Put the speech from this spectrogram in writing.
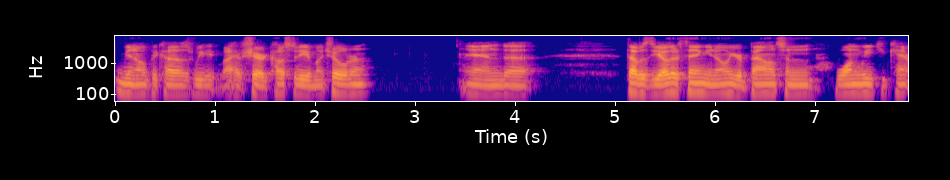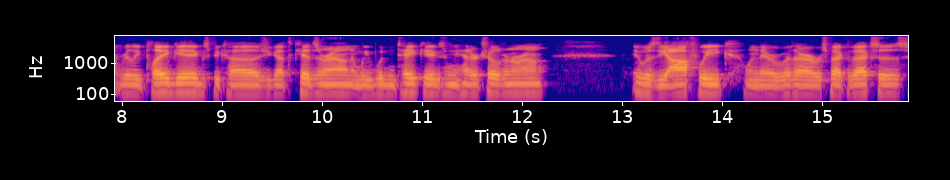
you know, because we I have shared custody of my children, and uh, that was the other thing. You know, you're balancing one week you can't really play gigs because you got the kids around, and we wouldn't take gigs when we had our children around. It was the off week when they were with our respective exes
